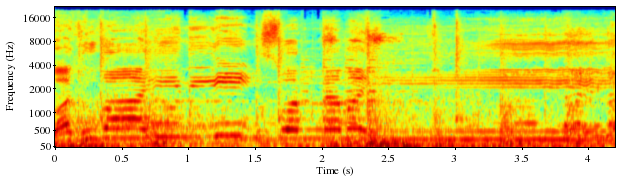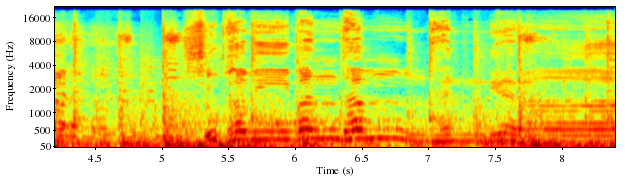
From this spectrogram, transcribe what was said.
वधुवाहिनी स्वर्णमयी शुभमी बन्धं धन्यरागम्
